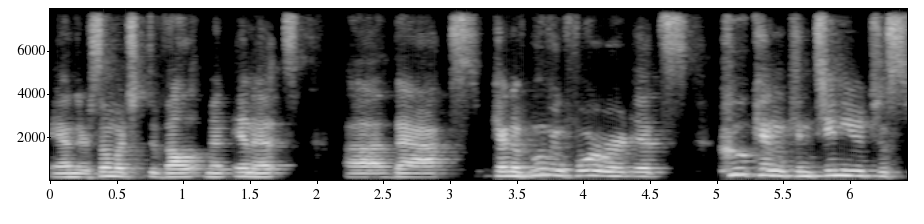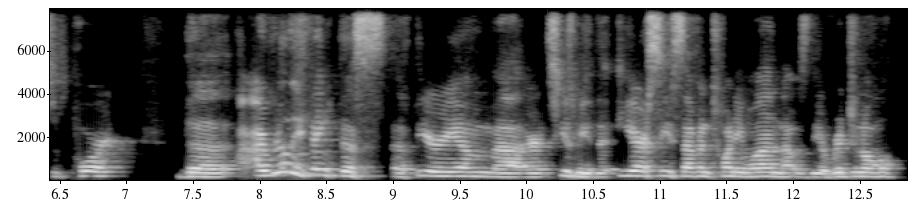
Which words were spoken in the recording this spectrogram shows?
and there's so much development in it, uh, that kind of moving forward, it's who can continue to support the. I really think this Ethereum, uh, or excuse me, the ERC 721, that was the original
